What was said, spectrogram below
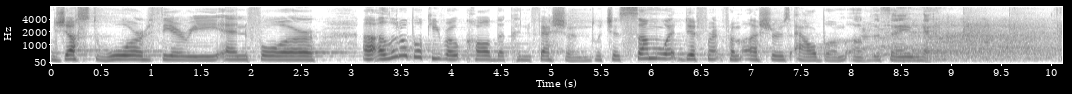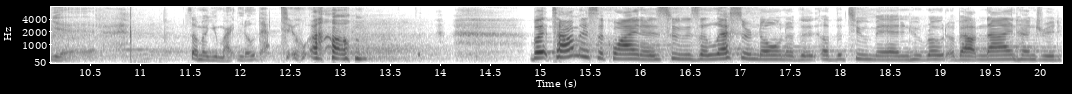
just war theory, and for a little book he wrote called The Confessions, which is somewhat different from Usher's album of the same name. yeah, some of you might know that too. Um, but Thomas Aquinas, who is a lesser known of the, of the two men and who wrote about 900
